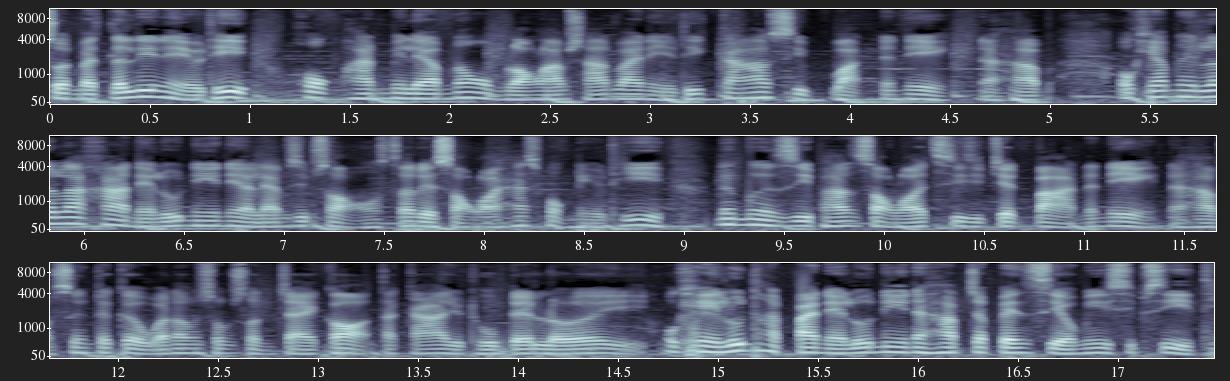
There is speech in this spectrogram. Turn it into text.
ส่วนแบตเตอรี่เนี่ยอยู่ที่ 6,000 มิลลิแอมป์นะผมรองรับชาร์จไวเนี่ยอยู่ที่ 90 วัตต์นั่นเองนะครับโอเคในเรื่องราคาเนี่ยรุ่นนี้เนี่ยแรม 12 s t o r a g e 256เนี่ยอยู่ที่ 14,247 บาทนั่นเองนะครับซึ่งถ้าเกิดว่าท่านผู้ชมสนใจก็ตะกร้า YouTube ได้เลยโอเค รุ่นถัดไปเนี่ยรุ่นนี้นะครับจะเป็น Xiaomi 14T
